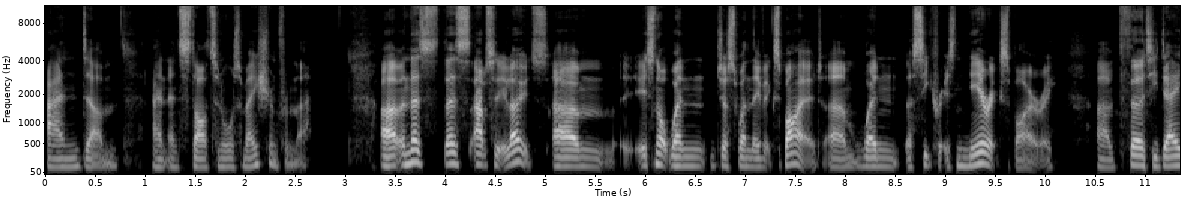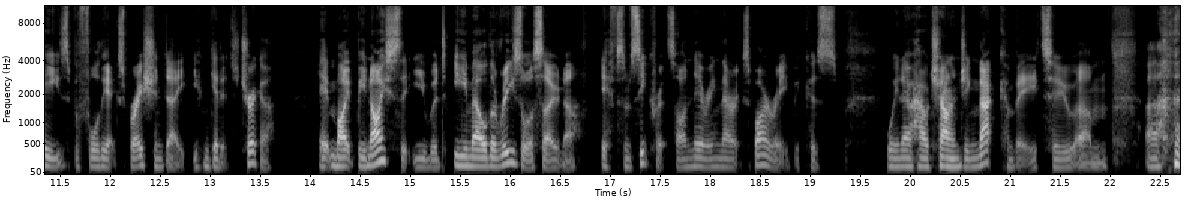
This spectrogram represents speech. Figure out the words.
and um, and and start an automation from there. Uh, and there's there's absolutely loads. Um, it's not when just when they've expired. Um, when a secret is near expiry, uh, 30 days before the expiration date, you can get it to trigger it might be nice that you would email the resource owner if some secrets are nearing their expiry because we know how challenging that can be to um, uh,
